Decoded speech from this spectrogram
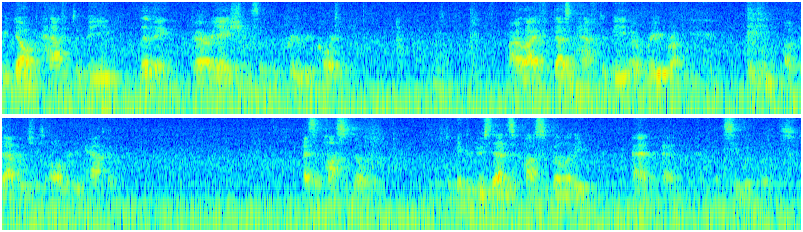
We don't have to be living variations of the pre-recorded. Our life doesn't have to be a rerun of that which has already happened as a possibility. To introduce that as a possibility and, and, and see what works.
